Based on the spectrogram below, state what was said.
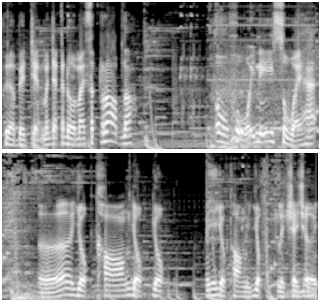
เผื่อเบ็ดเจ็ดมันจะกระโดดมาสักรอบเนาะ โอ้โหนี่สวยฮะ เออ หยกทองหยกหยก ไม่ใช่หยกทองนี่หยกเลยเฉย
